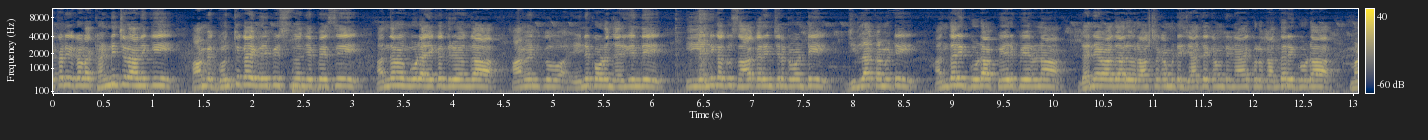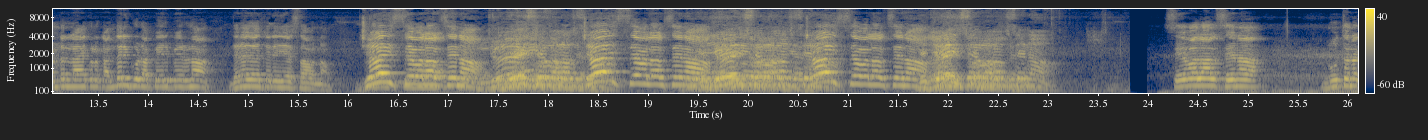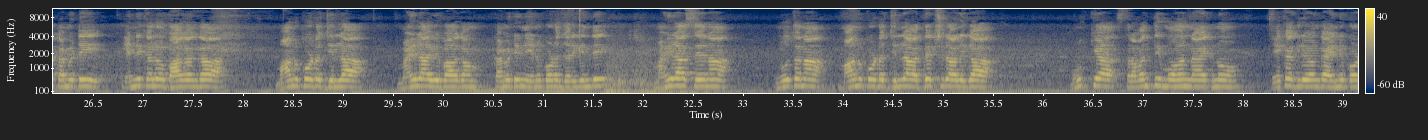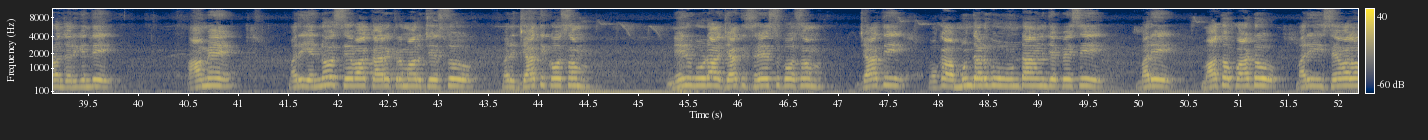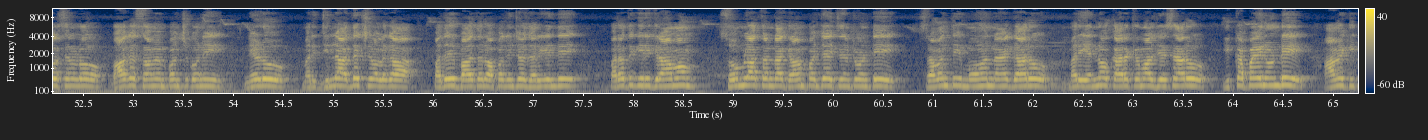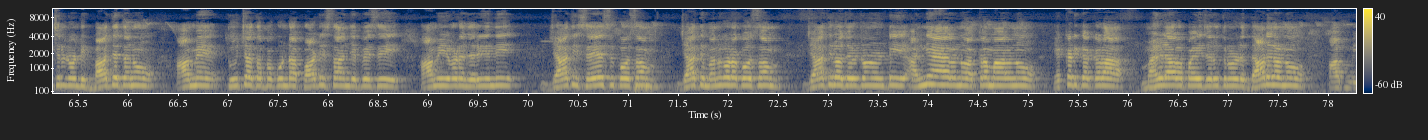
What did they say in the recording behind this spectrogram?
ఎక్కడికక్కడ ఖండించడానికి ఆమె గొంతుకై వినిపిస్తుందని చెప్పేసి అందరం కూడా ఏకగ్రీవంగా ఆమెకు ఎన్నుకోవడం జరిగింది. ఈ ఎన్నికకు సహకరించినటువంటి జిల్లా కమిటీ అందరికి కూడా పేరు పేరున ధన్యవాదాలు. రాష్ట్ర కమిటీ జాతీయ కమిటీ నాయకులకు అందరికి కూడా మండల నాయకులకు అందరికి కూడా పేరు పేరున ధన్యవాదాలు తెలియజేస్తా ఉన్నాం. జై సేవలాల్ సేన! జై సేవలాల్ సేన. జై సేవలాల్ సేన. జై సేవలాల్ సేన. సేవలాల్ సేన నూతన కమిటీ ఎన్నికలో భాగంగా మానుకోట జిల్లా మహిళా విభాగం కమిటీని ఎన్నుకోవడం జరిగింది. మహిళా సేన నూతన మానుకోట జిల్లా అధ్యక్షురాలిగా ముఖ్య స్రవంతి మోహన్ నాయక్ను ఏకగ్రీవంగా ఎన్నుకోవడం జరిగింది. ఆమె మరి ఎన్నో సేవా కార్యక్రమాలు చేస్తూ మరి జాతి కోసం నేను కూడా జాతి శ్రేయస్సు కోసం జాతి ఒక ముందడుగు ఉంటానని చెప్పేసి మరి మాతో పాటు మరి ఈ సేవలాలసనలో భాగస్వామ్యం పంచుకొని నేడు మరి జిల్లా అధ్యక్షురాలుగా పదవి బాధ్యతలు అప్పగించడం జరిగింది. పర్వతగిరి గ్రామం సోమ్లాతండ గ్రామ పంచాయతీ చెందినటువంటి స్రవంతి మోహన్ నాయక్ గారు మరి ఎన్నో కార్యక్రమాలు చేశారు. ఇకపై నుండి ఆమెకి ఇచ్చినటువంటి బాధ్యతను ఆమె తూచా తప్పకుండా పాటిస్తా అని చెప్పేసి హామీ ఇవ్వడం జరిగింది. జాతి శ్రేయస్సు కోసం జాతి మనుగడ కోసం జాతిలో జరుగుతున్నటువంటి అన్యాయాలను అక్రమాలను ఎక్కడికక్కడ మహిళలపై జరుగుతున్న దాడులను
